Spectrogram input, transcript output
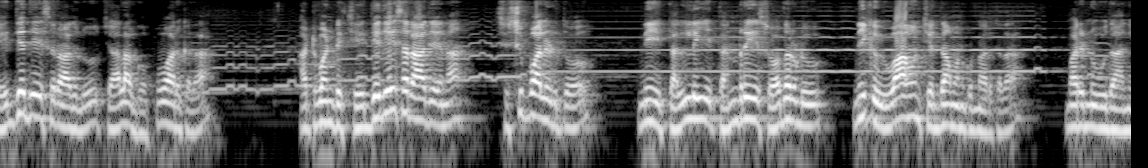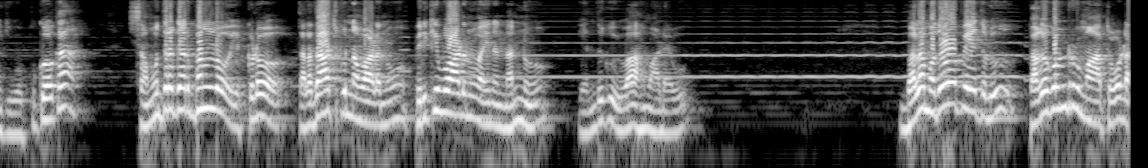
చైద్యదేశరాజులు చాలా గొప్పవారు కదా. అటువంటి చైద్యదేశరాజైన శిశుపాలుడితో నీ తల్లి తండ్రి సోదరుడు నీకు వివాహం చేద్దామనుకున్నారు కదా. మరి నువ్వు దానికి ఒప్పుకోక? సముద్ర గర్భంలో ఎక్కడో తలదాచుకున్నవాడను పిరికివాడును అయిన నన్ను ఎందుకు వివాహమాడావు? బలమదోపేతులు పగగొండ్రు మా తోడ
